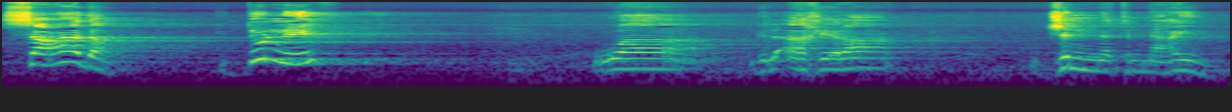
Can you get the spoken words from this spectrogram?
السعادة الدنيا والآخرة جنة النعيم.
